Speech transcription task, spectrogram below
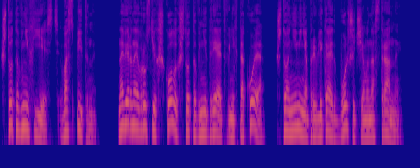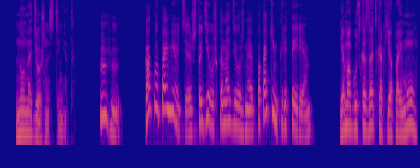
Что-то в них есть, воспитаны. Наверное, в русских школах что-то внедряет в них такое, что они меня привлекают больше, чем иностранные но надежности нет. Угу. Как вы поймете, что девушка надежная? По каким критериям? Я могу сказать, как я пойму,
